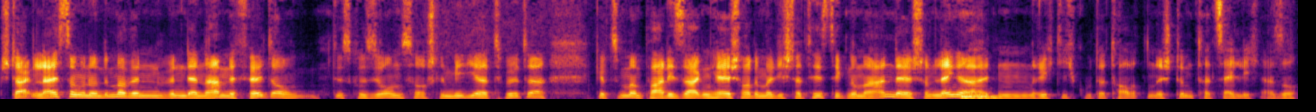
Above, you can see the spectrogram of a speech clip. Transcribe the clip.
starken Leistungen und immer wenn, wenn der Name fällt, auch Diskussionen, Social Media, Twitter, gibt es immer ein paar, die sagen, hey, schau dir mal die Statistik nochmal an, der ist schon länger mhm. halt ein richtig guter Torwart und das stimmt tatsächlich. Also,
